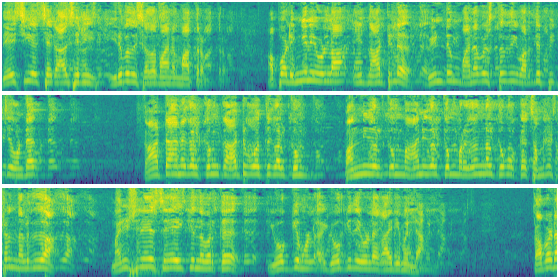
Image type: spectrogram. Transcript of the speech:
ദേശീയ ശരാശരി ഇരുപത് ശതമാനം മാത്രം. അപ്പോൾ ഇങ്ങനെയുള്ള ഈ നാട്ടിൽ വീണ്ടും വനവിസ്തൃതി വർദ്ധിപ്പിച്ചുകൊണ്ട് കാട്ടാനകൾക്കും കാട്ടുപോത്തുകൾക്കും പന്നികൾക്കും ആനുകൾക്കും മൃഗങ്ങൾക്കും ഒക്കെ സംരക്ഷണം നൽകുക. മനുഷ്യനെ സ്നേഹിക്കുന്നവർക്ക് യോഗ്യമുള്ള യോഗ്യതയുള്ള കാര്യമല്ല. കപട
